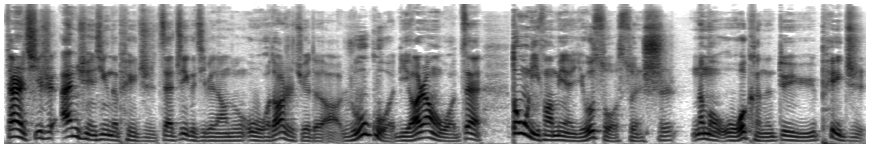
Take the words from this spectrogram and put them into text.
但是其实安全性的配置，在这个级别当中，我倒是觉得啊，如果你要让我在动力方面有所损失，那么我可能对于配置。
